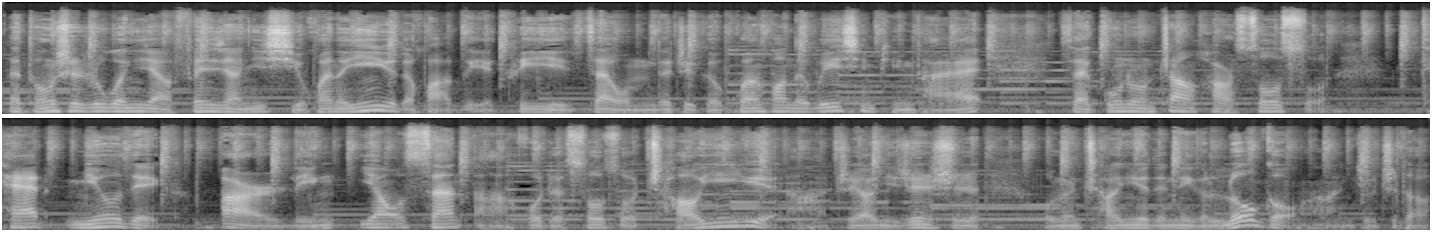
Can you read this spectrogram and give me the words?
那同时，如果你想分享你喜欢的音乐的话，也可以在我们的这个官方的微信平台，在公众账号搜索 TED Music 二零幺三啊，或者搜索潮音乐啊，只要你认识我们潮音乐的那个 logo 啊，你就知道。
